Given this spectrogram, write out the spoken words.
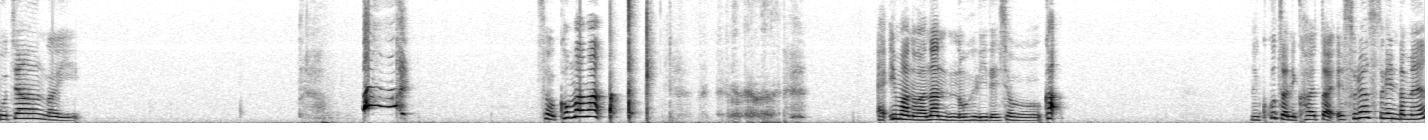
コちゃんがいい。そうこんばんは。え今のは何の振りでしょうか？ねココちゃんに変えたい。えそれはさすがにダメ？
